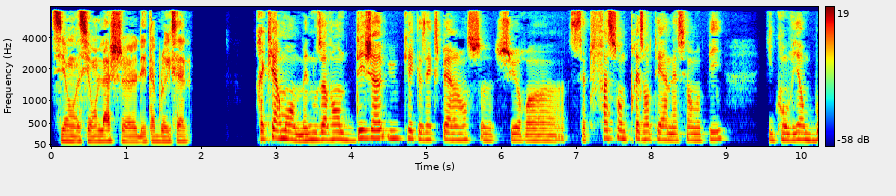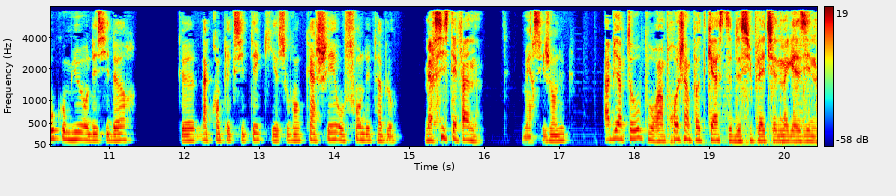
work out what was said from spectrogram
si on, si on lâche euh, les tableaux Excel très clairement, mais nous avons déjà eu quelques expériences euh, sur euh, cette façon de présenter un SNOP qui convient beaucoup mieux aux décideurs que la complexité qui est souvent cachée au fond des tableaux. Merci Stéphane. Merci Jean-Luc. À bientôt pour un prochain podcast de Supply Chain Magazine.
